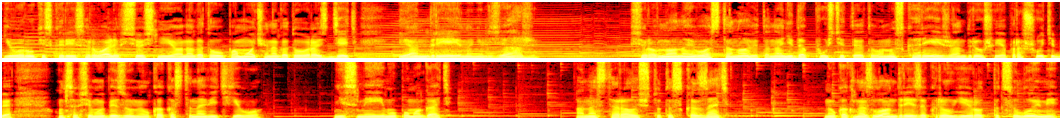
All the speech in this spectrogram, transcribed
его руки скорее сорвали все с нее. Она готова помочь, она готова раздеть и Андрея, но нельзя же. Все равно она его остановит, она не допустит этого. Ну скорее же, Андрюша, я прошу тебя. Он совсем обезумел. Как остановить его? Не смей ему помогать. Она старалась что-то сказать, но, как назло, Андрей закрыл ей рот поцелуями,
